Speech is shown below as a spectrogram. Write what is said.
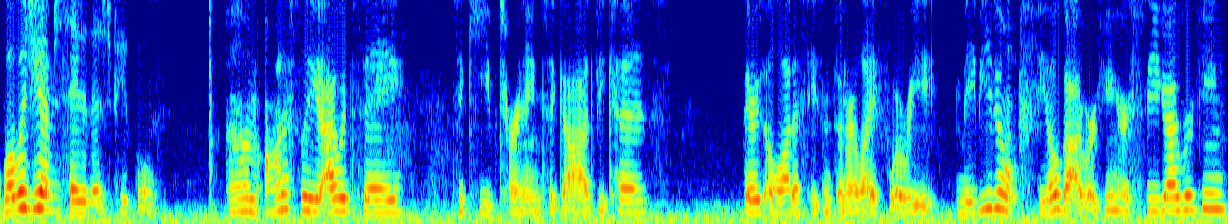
What would you have to say to those people? Um, honestly, I would say to keep turning to God because there's a lot of seasons in our life where we maybe don't feel God working or see God working,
